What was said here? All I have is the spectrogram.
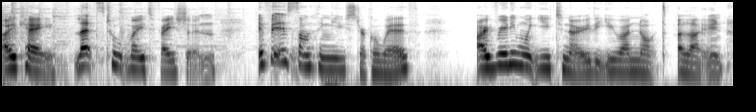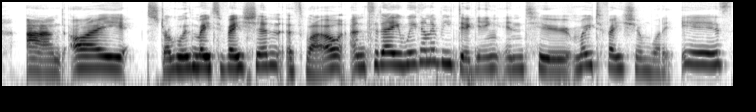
Okay, let's talk motivation. If it is something you struggle with, I really want you to know that you are not alone. And I struggle with motivation as well. And today we're going to be digging into motivation, what it is.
